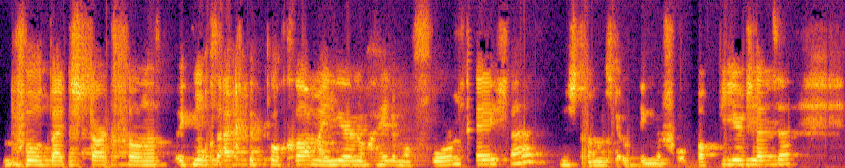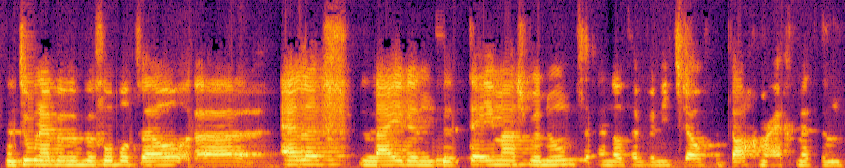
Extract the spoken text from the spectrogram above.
bijvoorbeeld bij de start van het, ik mocht eigenlijk het programma hier nog helemaal vormgeven. Dus dan moet je ook dingen voor papier zetten. En toen hebben we bijvoorbeeld wel uh, elf leidende thema's benoemd. En dat hebben we niet zelf bedacht, maar echt met een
